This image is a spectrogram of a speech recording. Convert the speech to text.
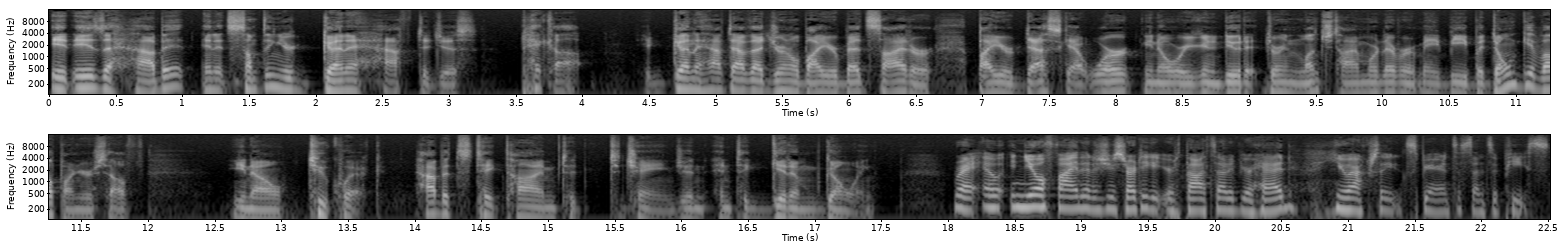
it is a habit and it's something you're going to have to just pick up. You're to have to have that journal by your bedside or by your desk at work, you know, where you're to do it during lunchtime, whatever it may be. But don't give up on yourself, you know, too quick. Habits take time to, to change and, and to get them going. Right. And you'll find that as you start to get your thoughts out of your head, you actually experience a sense of peace.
